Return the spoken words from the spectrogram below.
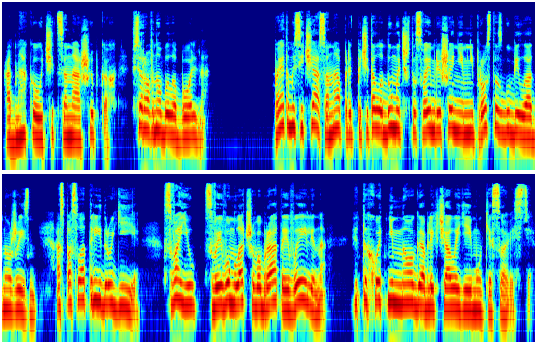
Однако учиться на ошибках все равно было больно. Поэтому сейчас она предпочитала думать, что своим решением не просто сгубила одну жизнь, а спасла три другие. Свою, своего младшего брата и Вейлина. Это хоть немного облегчало ей муки совести.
